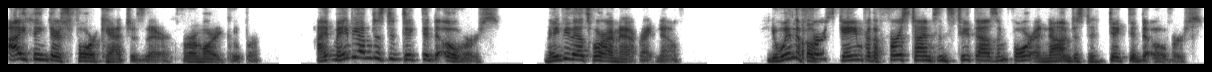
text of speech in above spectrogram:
I think there's four catches there for Amari Cooper. I maybe I'm just addicted to overs. Maybe that's where I'm at right now. You win the Oh. first game for the first time since 2004, and now I'm just addicted to overs.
